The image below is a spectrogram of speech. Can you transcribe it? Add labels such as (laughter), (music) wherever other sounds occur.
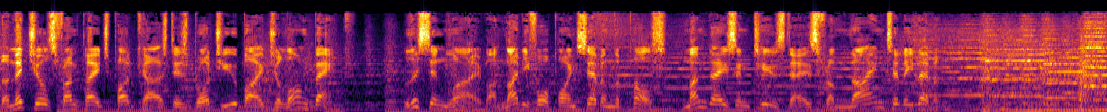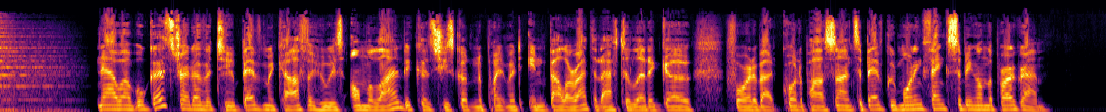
The Mitchell's Front Page podcast is brought to you by Geelong Bank. Listen live on 94.7 The Pulse, Mondays and Tuesdays from 9 till 11. Now, uh, we'll go straight over to Bev MacArthur, who is on the line because she's got an appointment in Ballarat that I have to let her go for at about quarter past nine. So, Bev, good morning. Thanks for being on the program.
